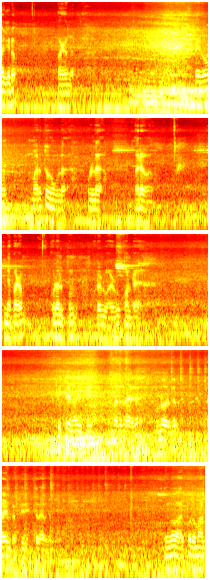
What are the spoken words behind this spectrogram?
மகிடம் பழங்கள். மிகவும் மருத்துவம் உள்ள உள்ள மரம் இந்த பழம் குடல் புண் குடல் வாழ்வு போன்ற பித்த நோய்க்கு மருந்தாக முன்னோர்கள் பயன்படுத்தி இருக்கிறார்கள் மிகவும் அற்புதமான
